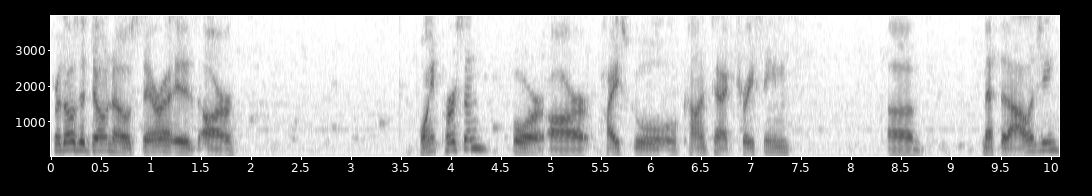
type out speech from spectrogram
for those that don't know, Sarah is our point person for our high school contact tracing um, methodology,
